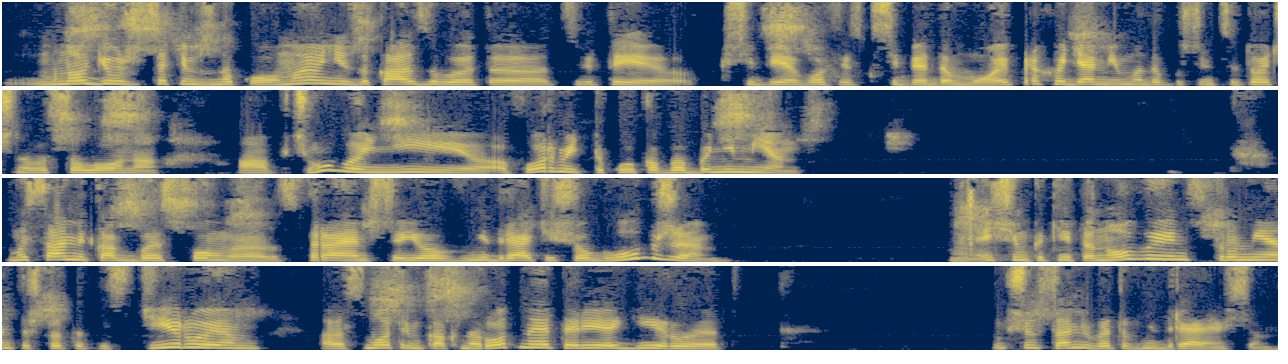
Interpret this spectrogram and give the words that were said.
Многие уже с этим знакомы, они заказывают э, цветы к себе в офис, к себе домой, проходя мимо, допустим, цветочного салона. А почему бы не оформить такой как бы абонемент? Мы сами как бы стараемся ее внедрять еще глубже, ищем какие-то новые инструменты, что-то тестируем, э, смотрим, как народ на это реагирует. В общем, сами в это внедряемся.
